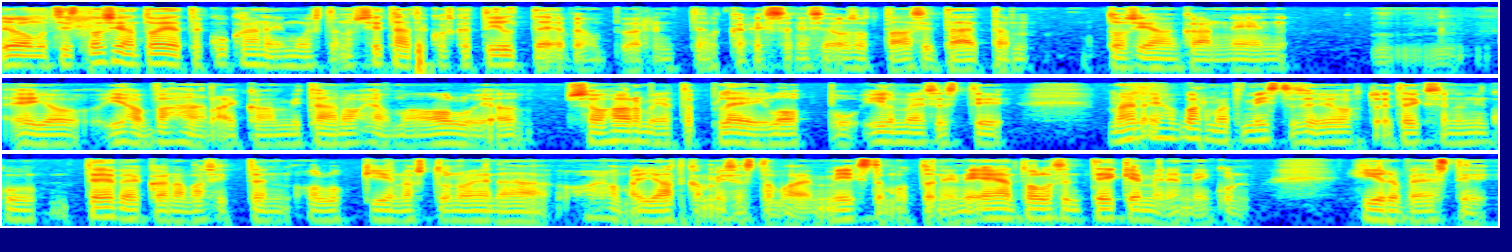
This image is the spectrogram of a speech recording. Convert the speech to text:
Joo, mutta siis tosiaan toi, että kukaan ei muistanut sitä, että koska Tilt TV on pyörinyt telkkarissa, niin se osoittaa sitä, että tosiaankaan niin mm, ei ole ihan vähän aikaa mitään ohjelmaa ollut ja se on harmi, että Play loppu. Ilmeisesti, mä en ihan varma, että mistä se johtuu, että eikö se niin kuin TV-kanava sitten ollut kiinnostunut enää ohjelman jatkamisesta vai mistä, mutta niin, niin eihän tuollaisen tekeminen niin kuin hirveästi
